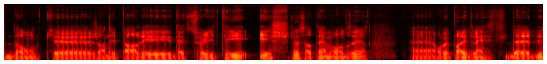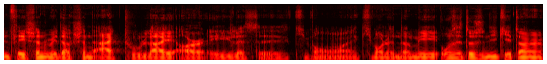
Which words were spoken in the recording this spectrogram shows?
Donc, euh, j'en ai parlé d'actualité-ish, certains vont dire. Euh, on va parler de l'Inflation Reduction Act ou l'IRA, qui, vont, euh, qui vont le nommer aux États-Unis, qui est un,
